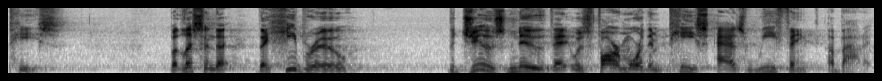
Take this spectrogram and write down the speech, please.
peace. But listen, the, the Hebrew, the Jews knew that it was far more than peace as we think about it.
